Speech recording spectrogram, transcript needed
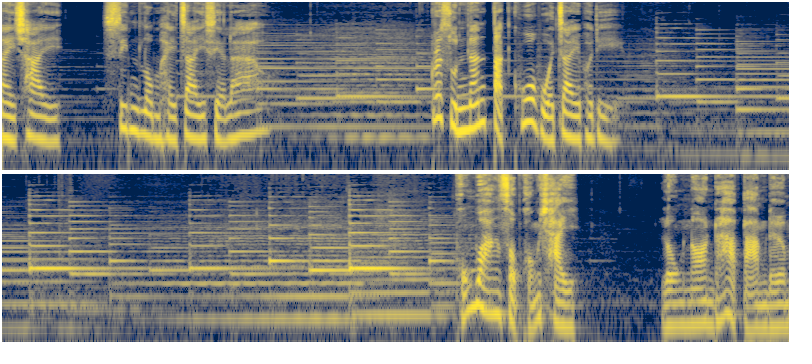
นายชัย สิ้นลมหายใจเสียแล้ว กระสุนนั้นตัดขั้วหัวใจพอดี ผมวางศพของชัย ลงนอนราบตามเดิม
